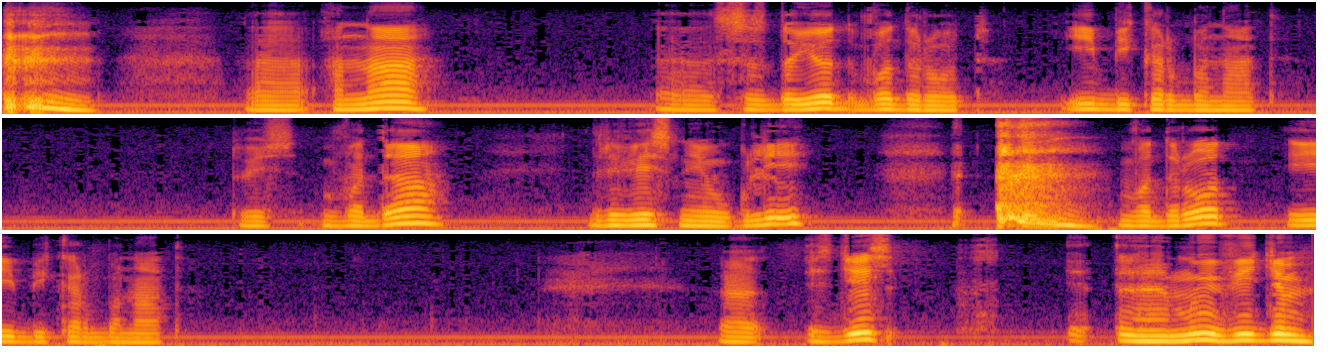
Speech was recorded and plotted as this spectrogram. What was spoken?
Э, она э, создает водород и бикарбонат. То есть вода, древесные угли, водород и бикарбонат. Э, здесь мы видим,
